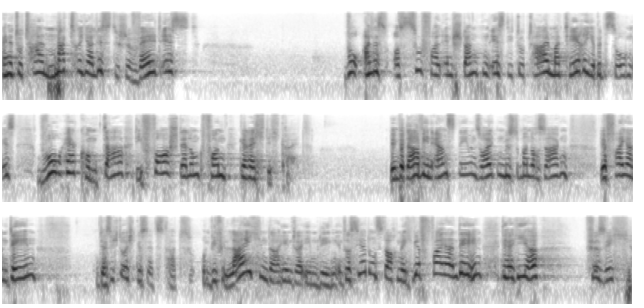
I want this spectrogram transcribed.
eine total materialistische Welt ist, wo alles aus Zufall entstanden ist, die total materiebezogen ist? Woher kommt da die Vorstellung von Gerechtigkeit? Wenn wir Darwin ernst nehmen sollten, müsste man doch sagen, wir feiern den, der sich durchgesetzt hat. Und wie viele Leichen da hinter ihm liegen, interessiert uns doch nicht. Wir feiern den, der hier für sich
